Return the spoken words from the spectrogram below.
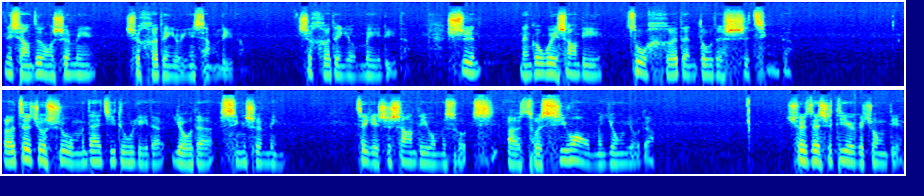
你想这种生命是何等有影响力的，是何等有魅力的，是能够为上帝做何等多的事情的，而这就是我们在基督里的有的新生命，这也是上帝我们所希呃所希望我们拥有的，所以这是第二个重点，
